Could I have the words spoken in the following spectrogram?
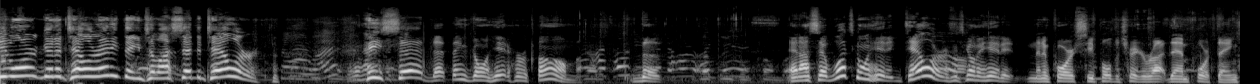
You weren't gonna tell her anything until I said to tell her. He said that thing's gonna hit her thumb. I told The- you to hold it like this. And I said, "What's gonna hit it? Tell her if it's oh. gonna hit it." And then of course she pulled the trigger right then. Poor thing.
